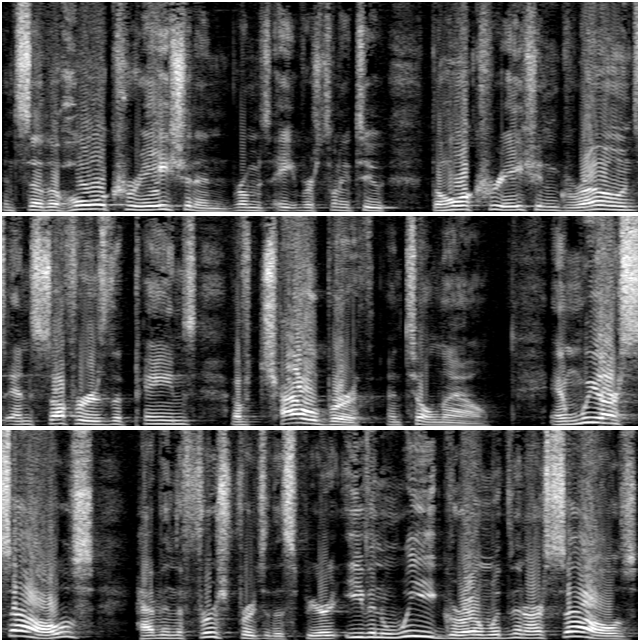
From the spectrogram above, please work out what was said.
and so the whole creation, in Romans 8, verse 22, the whole creation groans and suffers the pains of childbirth until now. And we ourselves, having the first fruits of the Spirit, even we groan within ourselves,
